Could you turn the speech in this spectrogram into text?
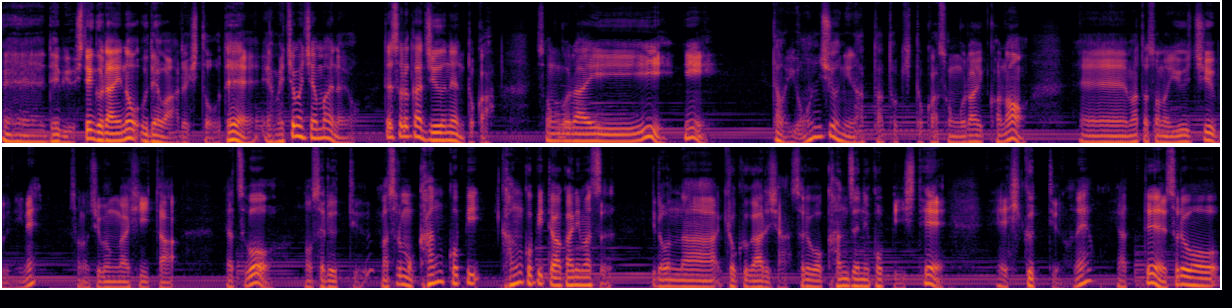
えーデビューしてぐらいの腕はある人で、いや、めちゃめちゃ前のよ。で、それから10年とか、そんぐらいに、多分40になった時とか、そんぐらいかな、えーまたその YouTube にね、その自分が弾いたやつを載せるっていう、まあ、それも完コピ、完コピってわかります？いろんな曲があるじゃん。それを完全にコピーして、えー弾くっていうのをね、やって、それを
